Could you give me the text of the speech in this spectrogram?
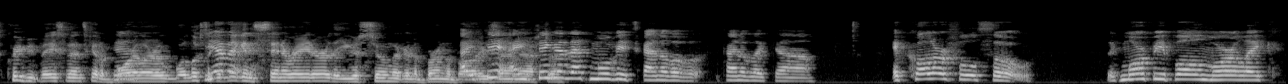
It's a creepy basement. It's got a Yeah. boiler. What looks like Yeah, a big incinerator that you assume they're going to burn the I bodies think in I after. think that that movie it's kind of a kind of like a, a colorful so like more people more like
